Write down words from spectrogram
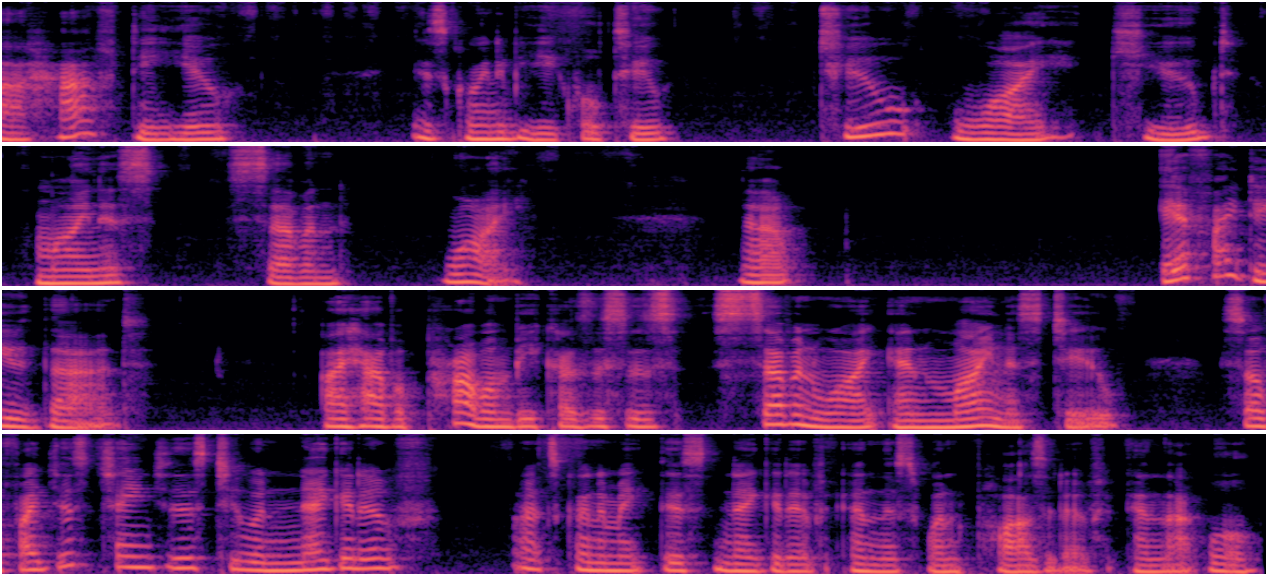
a half du is going to be equal to 2y cubed minus 7y. Now, if I do that, I have a problem because this is 7y and minus 2. So if I just change this to a negative, that's going to make this negative and this one positive, and that will,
